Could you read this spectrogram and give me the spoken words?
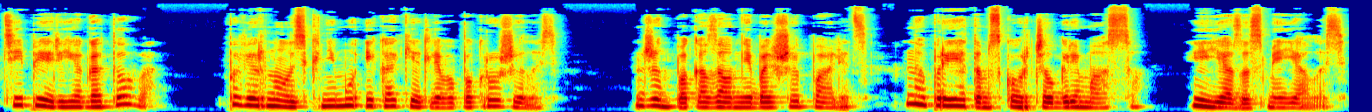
«Теперь я готова?» Повернулась к нему и кокетливо покружилась. Джон показал мне большой палец, но при этом скорчил гримасу, и я засмеялась.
